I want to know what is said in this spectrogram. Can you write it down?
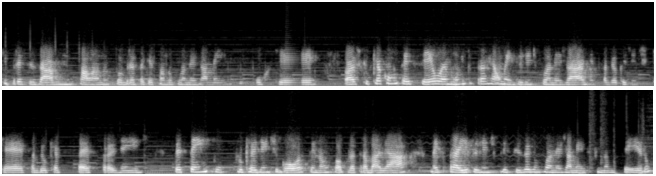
que precisavam falando sobre essa questão do planejamento, porque eu acho que o que aconteceu é muito para realmente a gente planejar, a gente saber o que a gente quer, saber o que é sucesso para a gente, ter tempo para o que a gente gosta e não só para trabalhar, mas para isso a gente precisa de um planejamento financeiro.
